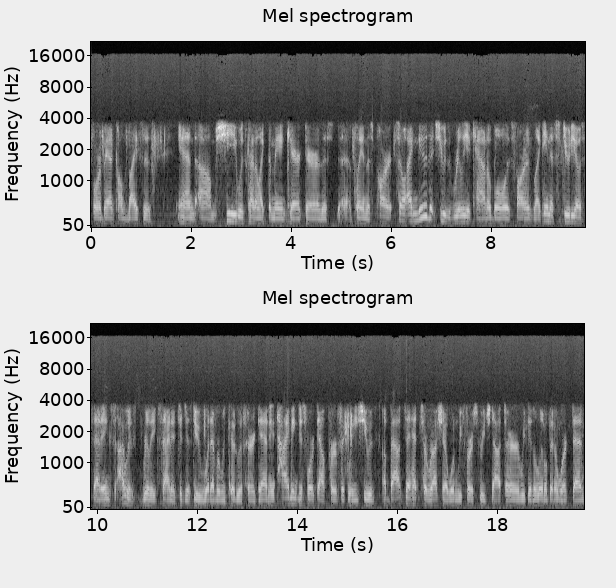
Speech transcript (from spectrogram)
for a band called Vices. And um, she was kind of like the main character, this uh, playing this part. So I knew that she was really accountable as far as like in a studio setting. So I was really excited to just do whatever we could with her again. And timing just worked out perfectly. She was about to head to Russia when we first reached out to her. We did a little bit of work then.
